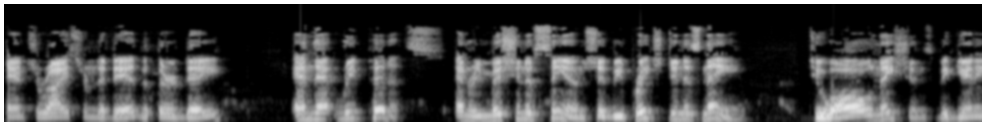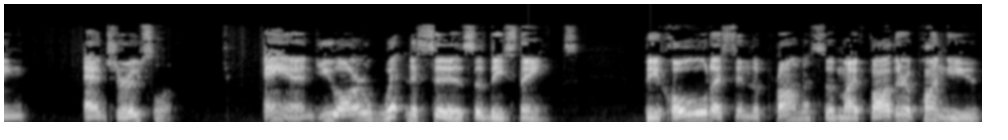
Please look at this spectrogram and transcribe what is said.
and to rise from the dead the third day, and that repentance and remission of sins should be preached in his name to all nations beginning at Jerusalem. And you are witnesses of these things. Behold, I send the promise of my Father upon you,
